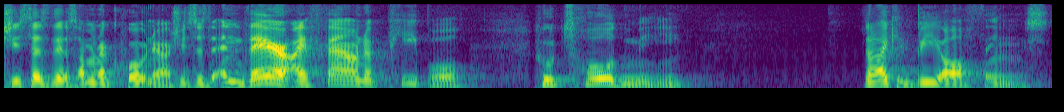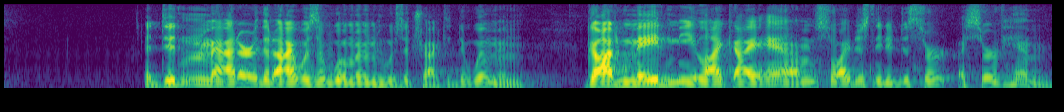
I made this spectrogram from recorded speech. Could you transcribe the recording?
she says this I'm going to quote now. She says, And there I found a people who told me that I could be all things. It didn't matter that I was a woman who was attracted to women. God made me like I am, so I just needed to serve, I serve Him.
